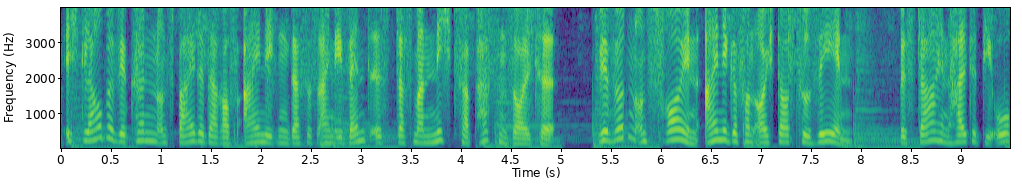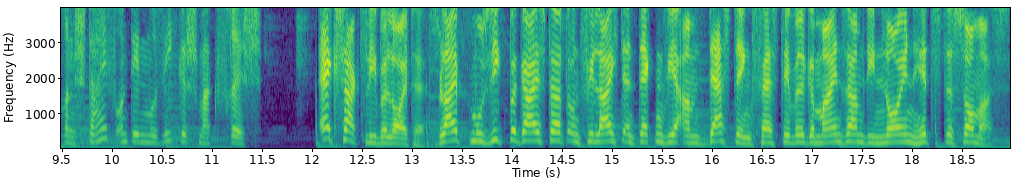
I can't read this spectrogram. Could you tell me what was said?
Ich glaube, wir können uns beide darauf einigen, dass es ein Event ist, das man nicht verpassen sollte. Wir würden uns freuen, einige von euch dort zu sehen. Bis dahin haltet die Ohren steif und den Musikgeschmack frisch. Exakt, liebe Leute. Bleibt musikbegeistert und vielleicht entdecken wir am Dasting Festival gemeinsam die neuen Hits des Sommers.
